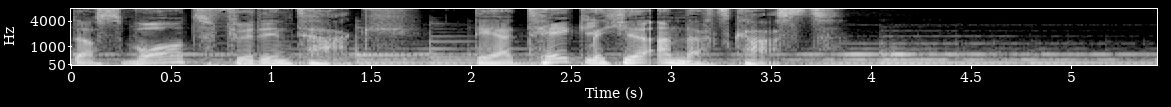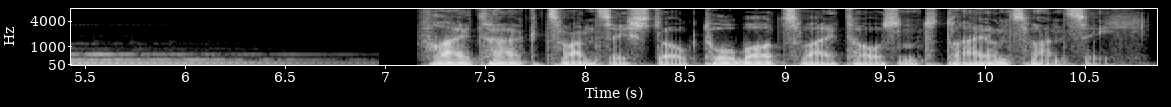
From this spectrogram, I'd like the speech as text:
Das Wort für den Tag. Der tägliche Andachtscast. Freitag, 20. Oktober 2023.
